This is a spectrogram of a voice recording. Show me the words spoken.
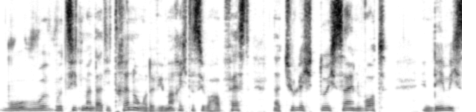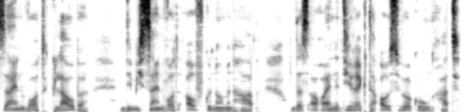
wo, wo, zieht man da die Trennung oder wie mache ich das überhaupt fest? Natürlich durch sein Wort, indem ich sein Wort glaube, indem ich sein Wort aufgenommen habe und das auch eine direkte Auswirkung hat.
